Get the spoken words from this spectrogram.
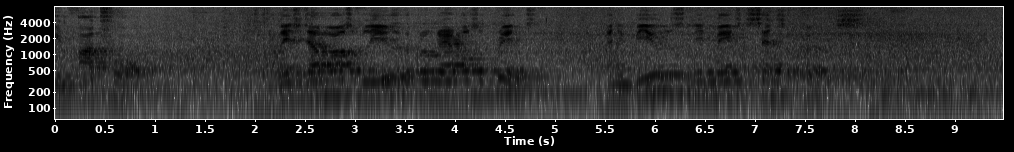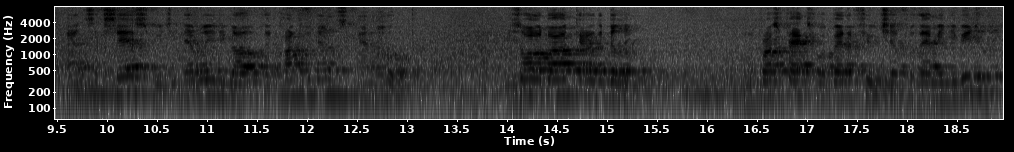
in art form. Now, ladies and gentlemen, I also believe that the program also creates and imbues in inmates a sense of purpose and success which inevitably develops their confidence and hope It is all about building and the prospects for a better future for them individually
